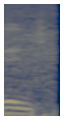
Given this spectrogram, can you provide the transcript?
changed.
